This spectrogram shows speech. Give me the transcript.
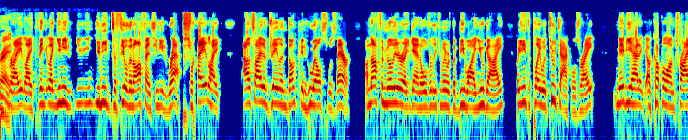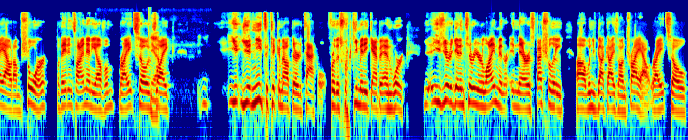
Right. Right. Like think like you need you you need to field an offense. You need reps, right? Like outside of Jaelyn Duncan, who else was there? I'm not familiar, again, overly familiar with the BYU guy, but you need to play with two tackles, right? Maybe you had a, a couple on tryout, I'm sure, but they didn't sign any of them, right? So it's yeah. like you, you need to kick him out there to tackle for this rookie mini camp and work. easier to get interior linemen in there, especially uh, when you've got guys on tryout, right? So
